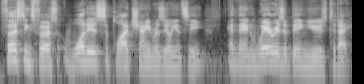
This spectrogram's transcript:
First things first, what is supply chain resiliency? And then where is it being used today?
